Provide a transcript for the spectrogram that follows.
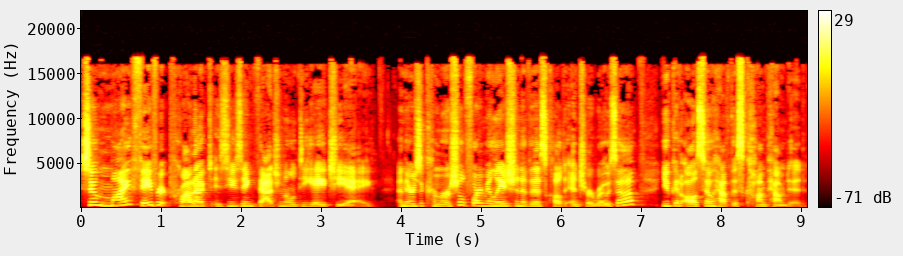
So, my favorite product is using vaginal DHEA. And there's a commercial formulation of this called Intrarosa. You could also have this compounded.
